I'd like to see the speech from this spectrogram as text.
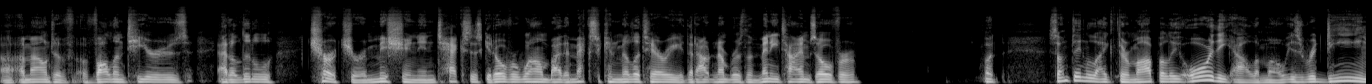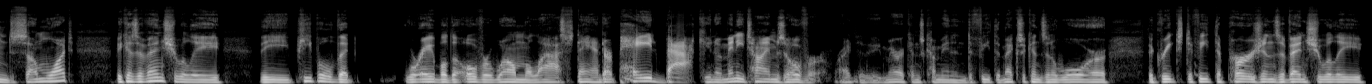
uh, amount of, of volunteers at a little church or a mission in Texas get overwhelmed by the Mexican military that outnumbers them many times over. But something like Thermopylae or the Alamo is redeemed somewhat because eventually the people that were able to overwhelm the last stand are paid back, you know, many times over, right? The Americans come in and defeat the Mexicans in a war, the Greeks defeat the Persians eventually.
